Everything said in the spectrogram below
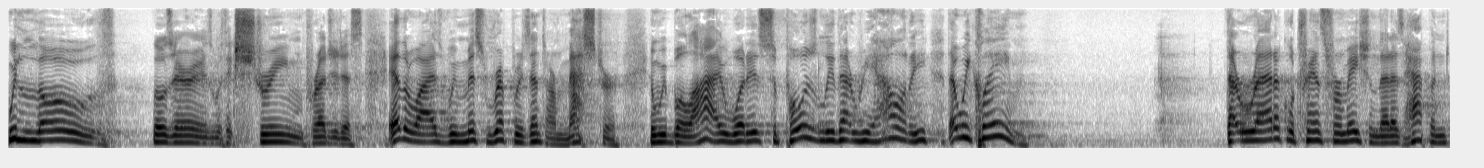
We loathe those areas with extreme prejudice. Otherwise, we misrepresent our master and we belie what is supposedly that reality that we claim. That radical transformation that has happened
